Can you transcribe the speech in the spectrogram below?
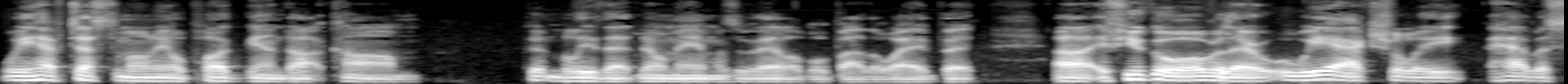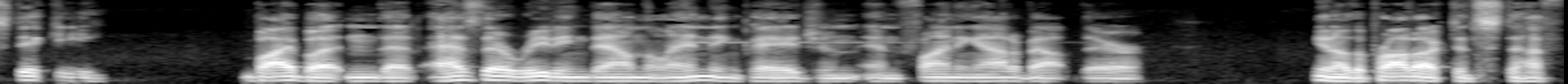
We have testimonialplugin.com. Couldn't believe that domain was available, by the way. But uh, if you go over there, we actually have a sticky buy button that as they're reading down the landing page and, and finding out about their, you know, the product and stuff,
